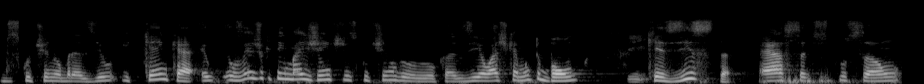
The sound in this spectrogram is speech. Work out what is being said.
discutir no Brasil e quem quer. Eu, eu vejo que tem mais gente discutindo, Lucas, e eu acho que é muito bom Sim. que exista essa discussão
